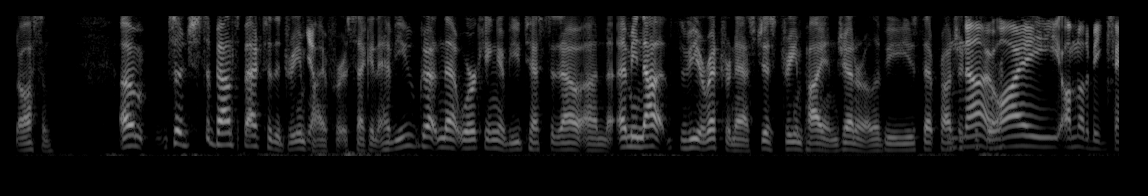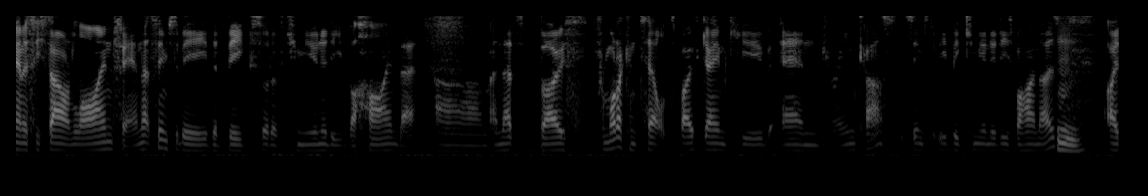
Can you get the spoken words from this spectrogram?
Awesome. Um, so just to bounce back to the DreamPi yep. for a second, have you gotten that working? Have you tested out on? I mean, not via RetroNAS, just DreamPi in general. Have you used that project? No, before? I I'm not a big Phantasy Star Online fan. That seems to be the big sort of community behind that, um, and that's both, from what I can tell, it's both GameCube and Dreamcast. That seems to be big communities behind those. Mm. I,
